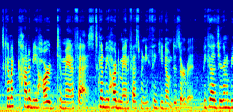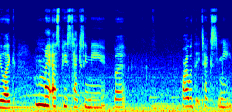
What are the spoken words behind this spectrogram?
it's gonna kind of be hard to manifest. It's gonna be hard to manifest when you think you don't deserve it because you're gonna be like, mm, my SP's texting me, but why would they text me?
